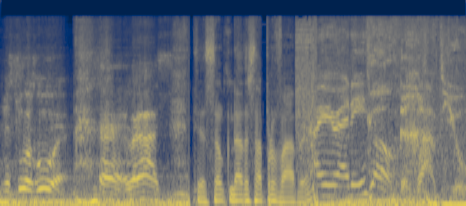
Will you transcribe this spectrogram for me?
na sua rua. Ah, abraço. Atenção que nada está aprovado. hein? Are you ready? Rádio.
